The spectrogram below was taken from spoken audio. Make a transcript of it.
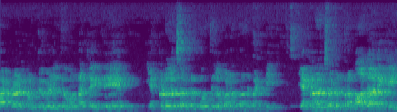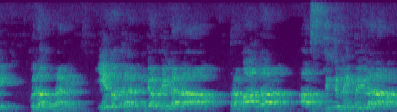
మాట్లాడుకుంటూ వెళుతూ ఉన్నట్లయితే ఎక్కడో చోట గోతిలో పడుతుంది బండి. ఎక్కడో చోట ప్రమాదానికి గురవుతాయి ఏదో ఒక రకంగా ప్రియులారా ప్రమాద ఆ స్థితిని ప్రియులారా మనం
